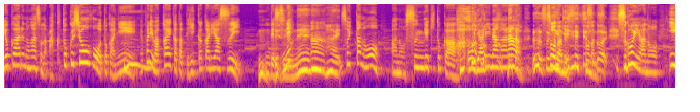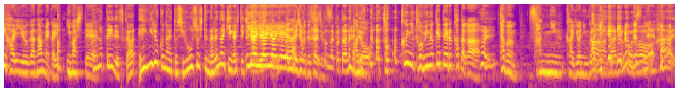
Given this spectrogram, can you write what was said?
よくあるのがその悪徳商法とかに、うん。やっぱり若い方って引っかかりやすい、うんですね。よね、うん。はい。そういったのをあの寸劇とか をやりながらそうなんです。そうなんです。ごい。すごいあのいい俳優が何名かいまして。伺っていいですか？演技力ないと司法書士ってなれない気がしてきた。いやいやいやいやいや大丈夫です大丈夫そんです。なことはないあですのとっくに飛び抜けてる方が、はい。多分3人か4人ぐらいるいるんですね。はい。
